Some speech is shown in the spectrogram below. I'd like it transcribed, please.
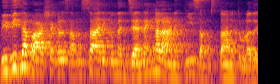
വിവിധ ഭാഷകൾ സംസാരിക്കുന്ന ജനങ്ങളാണ് ഈ സംസ്ഥാനത്തുള്ളത്.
